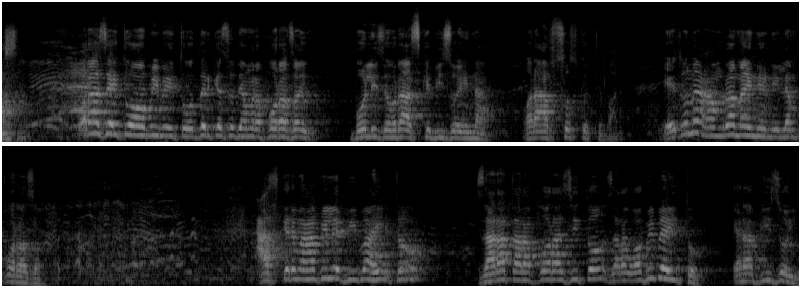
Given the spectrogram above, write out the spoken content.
আছে। ওরা যেহেতু অবিবাহিত, ওদেরকে যদি আমরা পরাজয় বলি যে ওরা আজকে বিজয়ী না, ওরা আফসোস করতে পারে। এই আমরা মাইনে নিলাম পরাজয়। আজকের মাহফিলে বিবাহিত, যারা তারা পরাজিত, যারা অবিবাহিত, এরা বিজয়ী।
